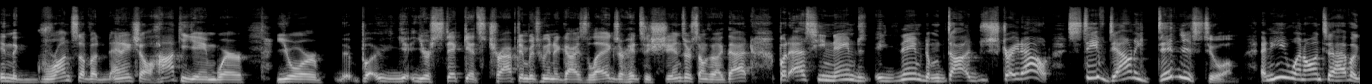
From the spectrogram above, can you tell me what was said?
in the grunts of an NHL hockey game where your uh, your stick gets trapped in between a guy's legs or hits his shins or something like that. But as he named he named him straight out, Steve Downie did this to him, and he went on to have a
